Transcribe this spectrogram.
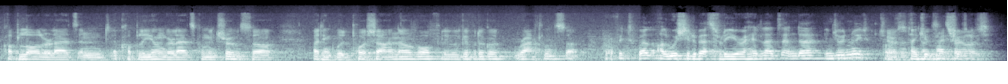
a couple of older lads and a couple of younger lads coming through. So I think we'll push on now. Hopefully, we'll give it a good rattle. So. Perfect. Well, I'll wish you the best for the year ahead, lads, and uh, enjoy the night. Cheers. Thank you. Thanks very Cheers, much. guys.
